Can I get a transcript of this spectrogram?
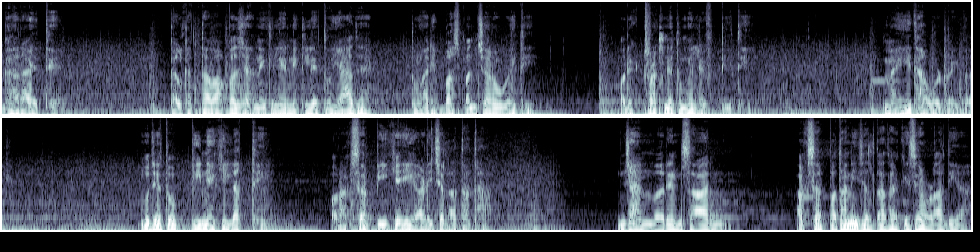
घर आए थे, कलकत्ता वापस जाने के लिए निकले तो याद है, तुम्हारी बस पंचर हो गई थी और एक ट्रक ने तुम्हें लिफ्ट दी थी। मैं ही था वो ड्राइवर। मुझे तो पीने की लत थी और अक्सर पी के ही गाड़ी चलाता था। जानवर, इंसान, अक्सर पता नहीं चलता था किसे उड़ा दिया।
